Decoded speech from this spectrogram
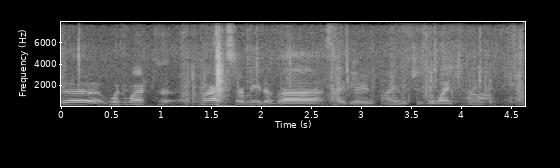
the woodwork parts are made of uh, Siberian pine, which is the white Oh, pine. okay.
